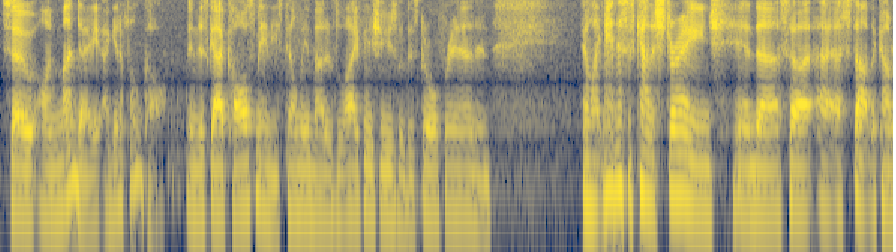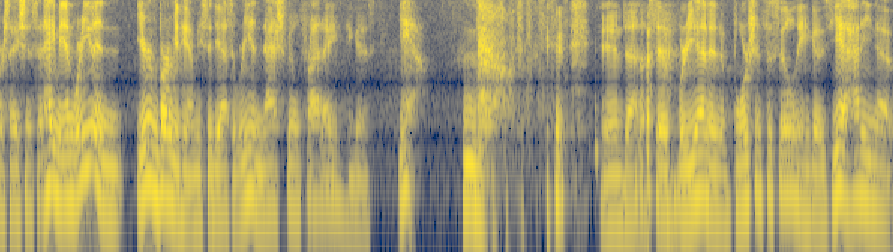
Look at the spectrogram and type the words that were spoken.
So on Monday, I get a phone call. And this guy calls me and he's telling me about his life issues with his girlfriend. And, and I'm like, man, this is kind of strange. And uh, so I, I stopped the conversation and said, hey, man, were you in, you're in Birmingham? He said, yeah. I said, were you in Nashville Friday? He goes, yeah. No. and uh, I said, were you at an abortion facility? He goes, yeah. How do you know?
